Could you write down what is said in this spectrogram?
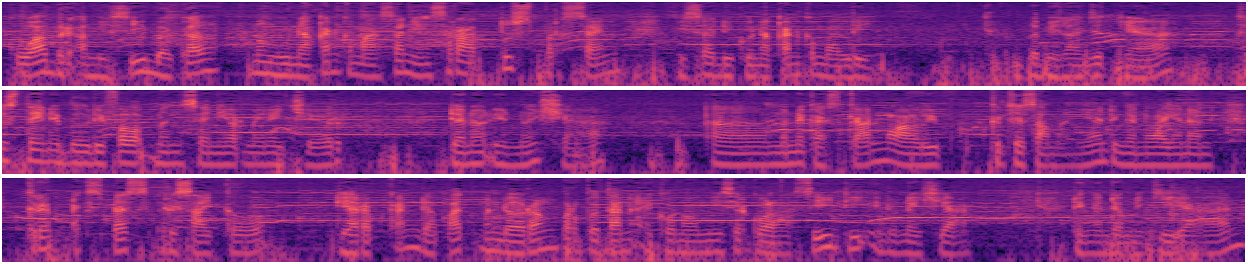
Aqua berambisi bakal menggunakan kemasan yang 100% bisa digunakan kembali. Lebih lanjutnya, Sustainable Development Senior Manager Danone Indonesia uh, menegaskan melalui kerjasamanya dengan layanan Grab Express Recycle diharapkan dapat mendorong perputaran ekonomi sirkulasi di Indonesia. Dengan demikian,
